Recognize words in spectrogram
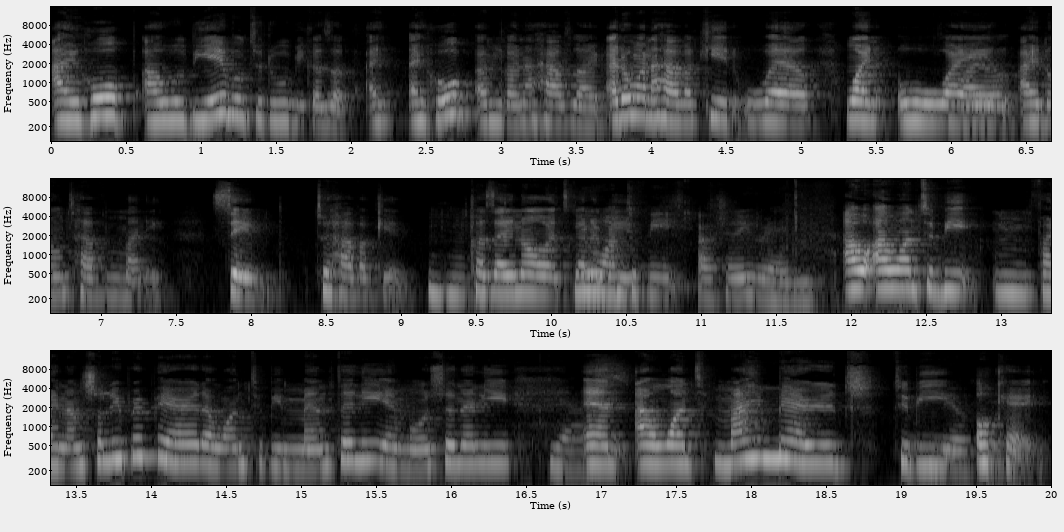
I hope I will be able to do because I I hope I'm gonna have like I don't want to have a kid well when oh, while While- I don't have money saved to have a kid because I know it's gonna You want be to be actually ready. I, I want to be mm, financially prepared. I want to be mentally, emotionally, Yes. and I want my marriage to be, Be okay. okay.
